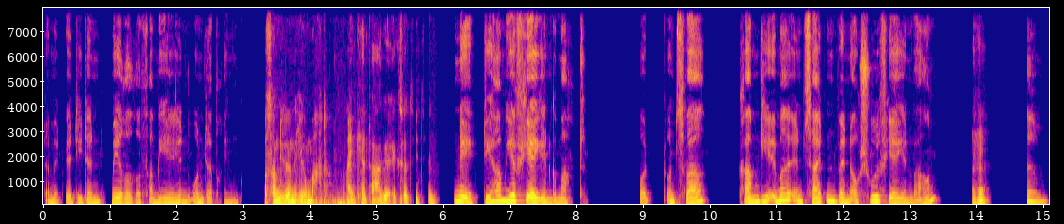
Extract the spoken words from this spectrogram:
damit wir die dann mehrere Familien unterbringen Was haben die denn hier gemacht? Einkehrtage, Exerzitien? Nee, die haben hier Ferien gemacht. Und, und zwar kamen die immer in Zeiten, wenn auch Schulferien waren, Mhm. ähm,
